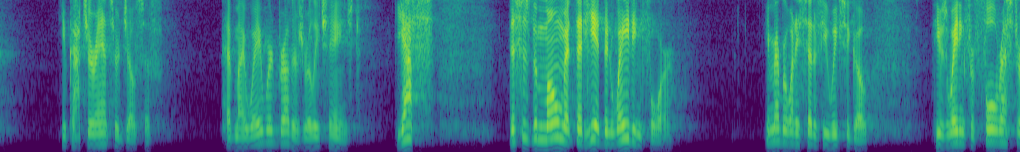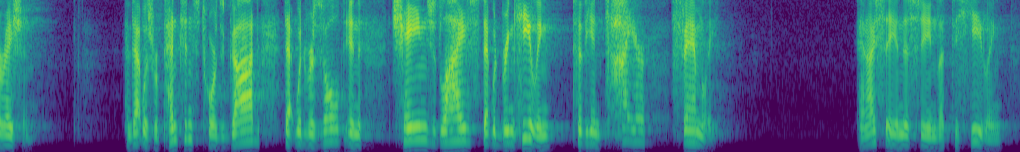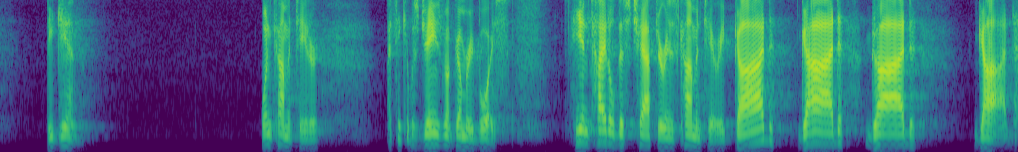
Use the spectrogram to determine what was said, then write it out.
You got your answer, Joseph. Have my wayward brothers really changed? Yes. This is the moment that he had been waiting for. You remember what I said a few weeks ago? He was waiting for full restoration. And that was repentance towards God that would result in changed lives, that would bring healing to the entire family. And I say in this scene, let the healing begin. One commentator I think it was James Montgomery Boice, He entitled this chapter in his commentary, God, God, God, God.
